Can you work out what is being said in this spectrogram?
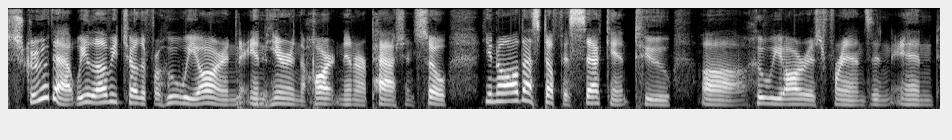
screw that. We love each other for who we are and in here in the heart and in our passion. So, you know, all that stuff is second to uh, who we are as friends and and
